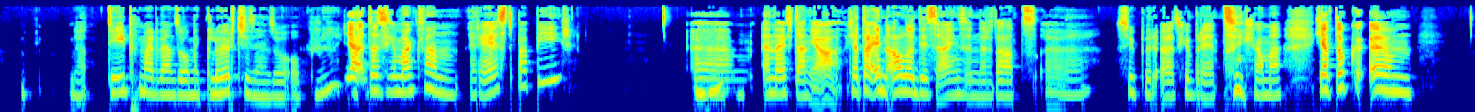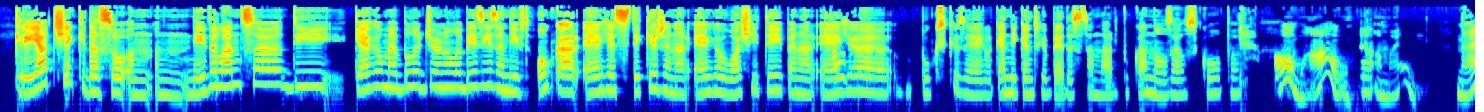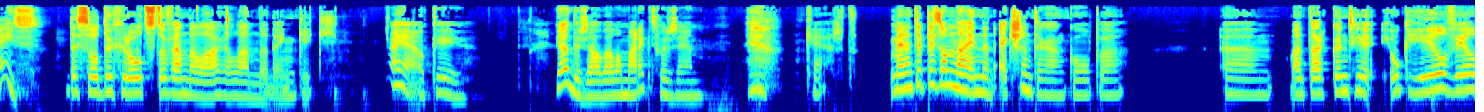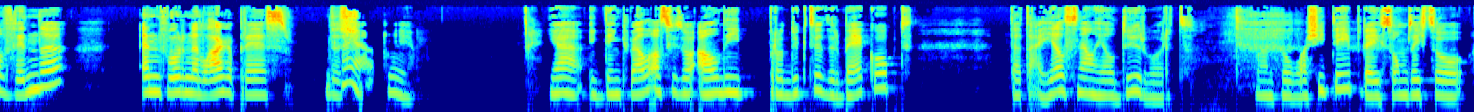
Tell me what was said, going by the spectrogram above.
ja, tape, maar dan zo met kleurtjes en zo op, niet? Ja, dat is gemaakt van rijstpapier. Mhm. Ehm, en dat heeft dan, ja, je hebt dat in alle designs inderdaad eh, super uitgebreid gamma. Je hebt ook ehm Creacheck, dat is zo een, een Nederlandse die veel met bullet journalen bezig is. En die heeft ook haar eigen stickers en haar eigen washi tape en haar eigen boekjes eigenlijk. En die kunt je bij de standaard boekhandel zelfs kopen. Oh, wauw. Ja. Amai. Nice. Dat is zo de grootste van de lage landen, denk ik. Ah ja, oké. Ja, er zal wel een markt voor zijn. Keihard. Mijn tip is om dat in de Action te gaan kopen. Ehm, want daar kun je ook heel veel vinden en voor een lage prijs. Dus Ah ja, oké. Ja, ik denk wel als je zo al die producten erbij koopt, dat dat heel snel heel duur wordt. Want de washi tape, dat is soms echt zo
